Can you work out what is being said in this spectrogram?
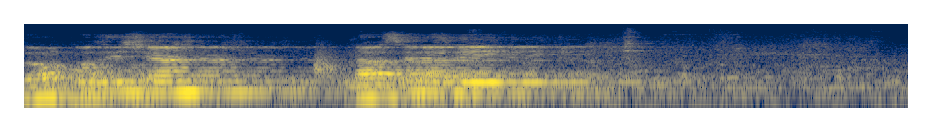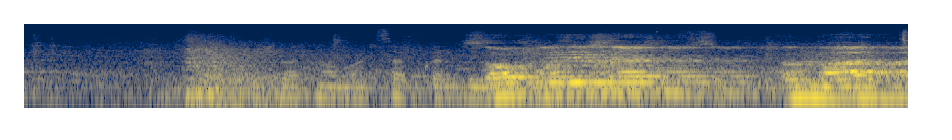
دوم پوزیشن ناصر علی سو پوزیشن امبار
